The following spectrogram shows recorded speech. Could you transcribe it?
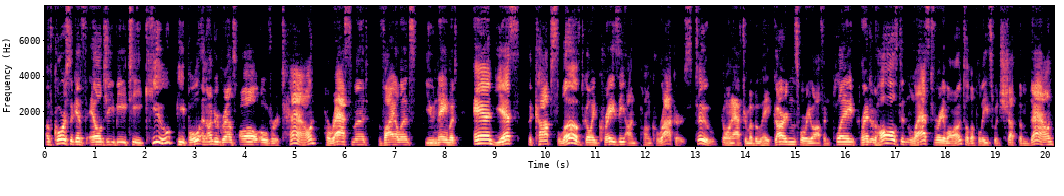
of course, against LGBTQ people and undergrounds all over town, harassment, violence, you name it. And yes, the cops loved going crazy on punk rockers, too, going after Mabuhay Gardens, where we often played. Rented halls didn't last very long till the police would shut them down,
